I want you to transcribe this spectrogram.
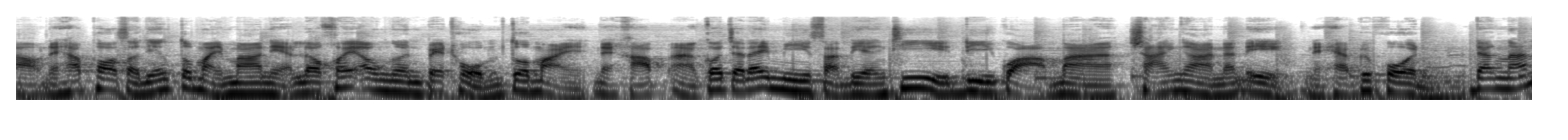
าวๆนะครับพอสัตว์เลี้ยงตัวใหม่มาเนี่ยเราค่อยเอาเงินไปถมตัวใหม่นะครับก็จะได้มีสัตว์เลี้ยงที่ดีกว่ามาใช้งานนั่นเองนะครับทุกคน ดังนั้น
